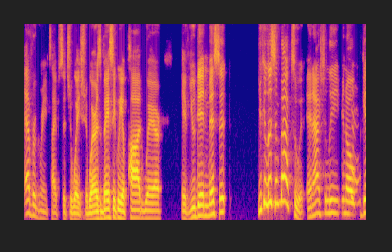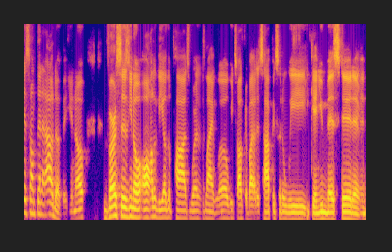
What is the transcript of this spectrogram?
evergreen type situation, where it's basically a pod where if you didn't miss it, you can listen back to it and actually, you know, get something out of it, you know, versus, you know, all of the other pods where it's like, well, we talked about the topics of the week and you missed it and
